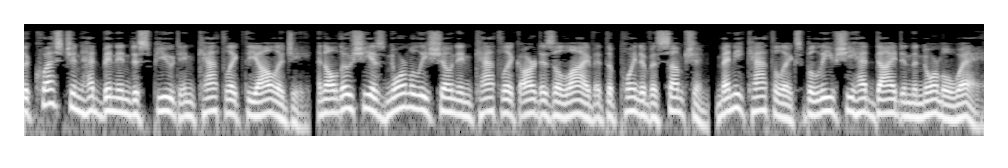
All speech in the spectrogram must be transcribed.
The question had been in dispute in Catholic theology, and although she is normally shown in Catholic art as alive at the point of Assumption, many Catholics believe she had died in the normal way.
